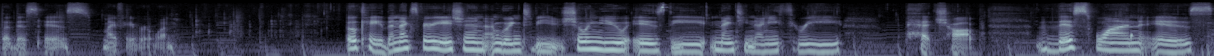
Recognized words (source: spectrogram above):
that this is my favorite one. Okay, the next variation I'm going to be showing you is the 1993 Pet Shop. This one is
